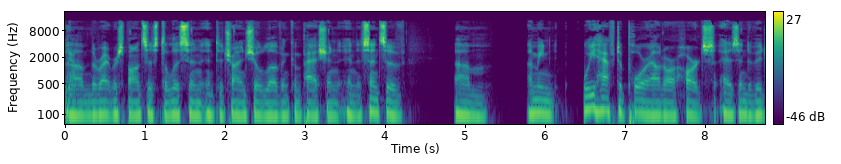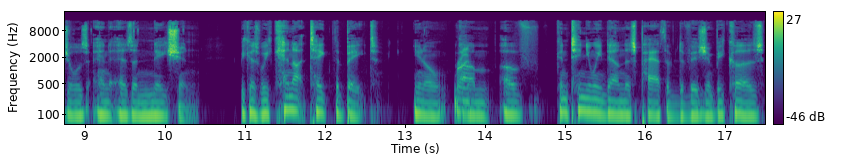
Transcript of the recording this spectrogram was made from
Yeah. Um, the right response is to listen and to try and show love and compassion in the sense of, um, I mean, we have to pour out our hearts as individuals and as a nation because we cannot take the bait, you know, Right. um, of continuing down this path of division because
